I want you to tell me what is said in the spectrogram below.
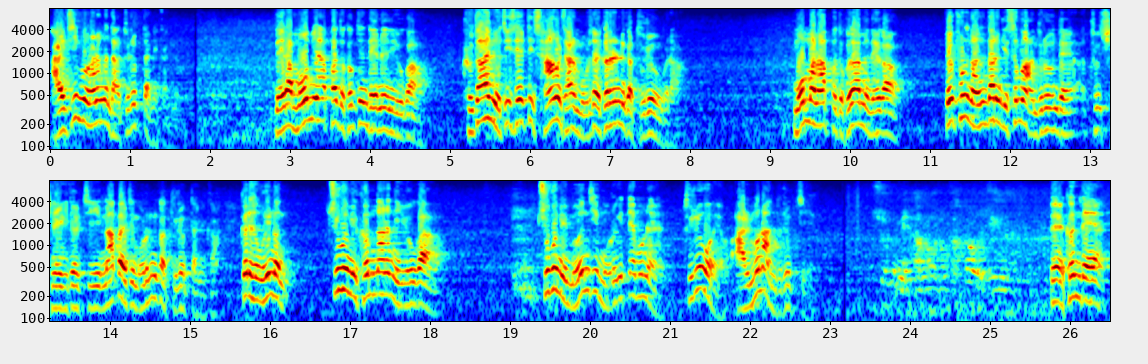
알지 못하는 건 다 두렵다니까요. 내가 몸이 아파도 걱정되는 이유가 그 다음에 어찌 될지 상황을 잘 모르잖아요. 그러니까 두려운 거라. 몸만 아파도 그 다음에 내가 100% 낫는다는 게 있으면 안 두려운데 더 진행이 될지 나빠질지 모르니까 두렵다니까. 그래서 우리는 죽음이 겁나는 이유가 죽음이 뭔지 모르기 때문에 두려워요. 알면 안 두렵지. 죽음이 함으로 가까워지는 네, 근데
